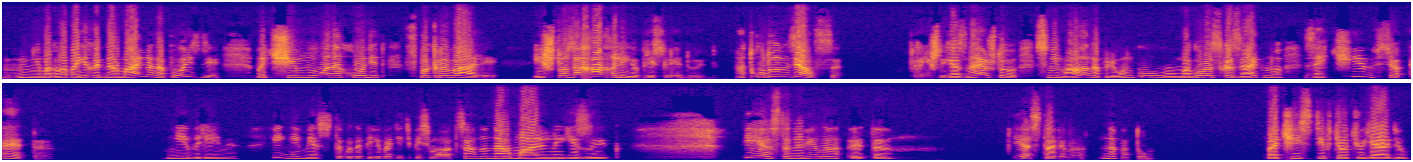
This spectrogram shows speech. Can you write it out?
Не могла поехать нормально на поезде? Почему она ходит в покрывале? И что за хахаль ее преследует? Откуда он взялся? Конечно, я знаю, что снимала на пленку, могу рассказать, но зачем все это? Не время и не место было переводить письмо отца на нормальный язык. И я остановила это и оставила на потом. Почистив тетю Ядю,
